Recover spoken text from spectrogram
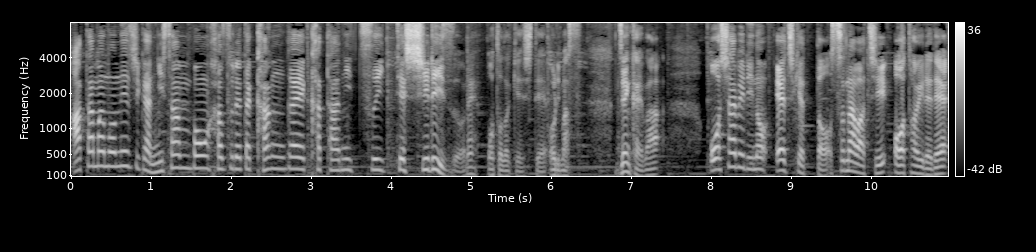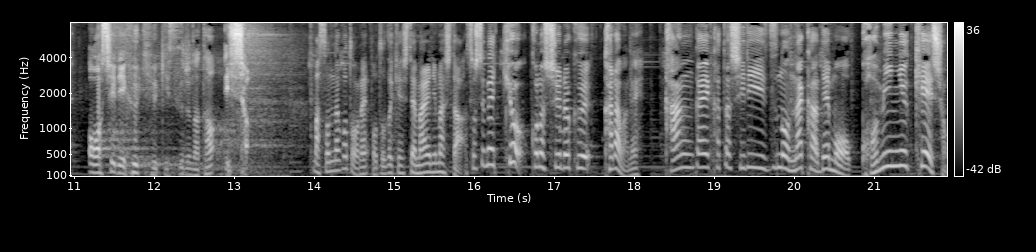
頭のネジが2、3本外れた考え方についてシリーズをね、お届けしております。前回は、おしゃべりのエチケット、すなわちおトイレでお尻ふきふきするのと一緒。まあそんなことをね、お届けしてまいりました。そしてね、今日この収録からはね、考え方シリーズの中でもコミュニケーション。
